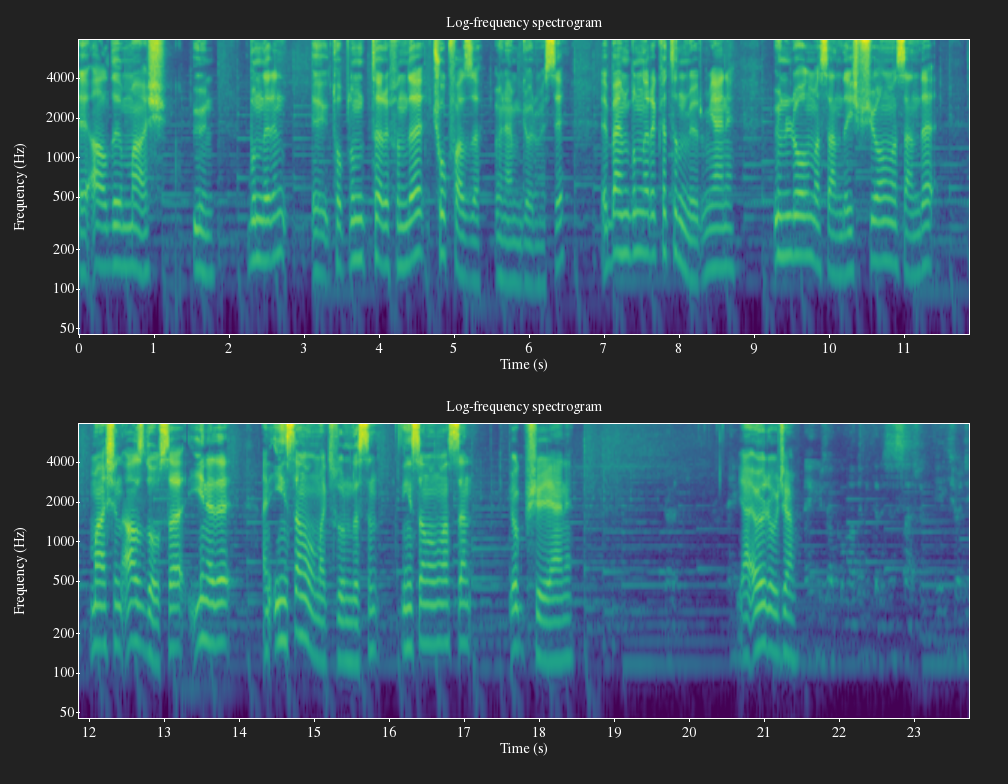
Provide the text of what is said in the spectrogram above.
e, aldığı maaş, ün, bunların e, toplum tarafında çok fazla önem görmesi. E, ben bunlara katılmıyorum. Yani ünlü olmasan da, hiçbir şey olmasan da maaşın az da olsa yine de hani insan olmak zorundasın. İnsan olmazsan yok bir şey yani. Yani öyle hocam. En güzel konulardan bir tanesini sen söyledin. İlk önce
